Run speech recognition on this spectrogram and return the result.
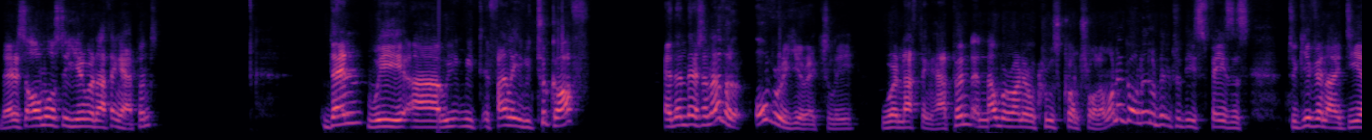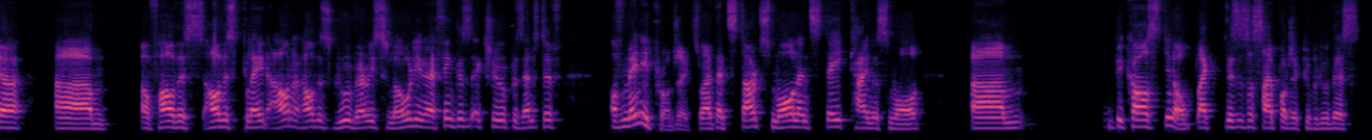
there's almost a year where nothing happened. Then we uh, we we finally we took off, and then there's another over a year actually where nothing happened, and now we're running on cruise control. I want to go a little bit into these phases to give you an idea um, of how this how this played out and how this grew very slowly. And I think this is actually representative of many projects, right? That start small and stay kind of small, um, because you know, like this is a side project. People do this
